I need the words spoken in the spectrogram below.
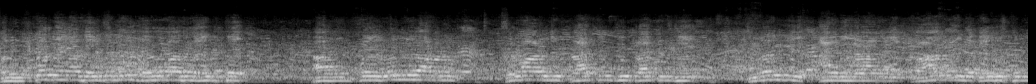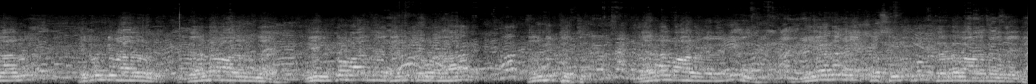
మనం ముక్కోటి ఏకాశం అయిపోయిందని ధనుమాసం అయితే ఆ ముప్పై రోజులుగా మనం పెరుమాళ్ళని ప్రార్థించి ప్రార్థించి చివరికి ఆయన వాహనం మీద కనిపిస్తున్నారు ఎటువంటి వాహనం గరుడ వాహనం ఉన్నాయి ఏ ఇంకో వాహనం మీద కనిపించకూడదా కనిపించవచ్చు గరుడ వాహనం అనేది వేదన యొక్క స్వరూపం గరుడ వాహనం అనేది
